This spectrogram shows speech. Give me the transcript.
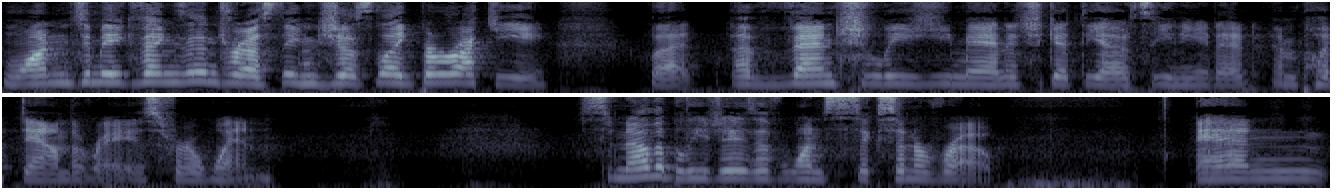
wanted to make things interesting just like Borucki. But eventually he managed to get the outs he needed and put down the Rays for a win. So now the Blue Jays have won six in a row. And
